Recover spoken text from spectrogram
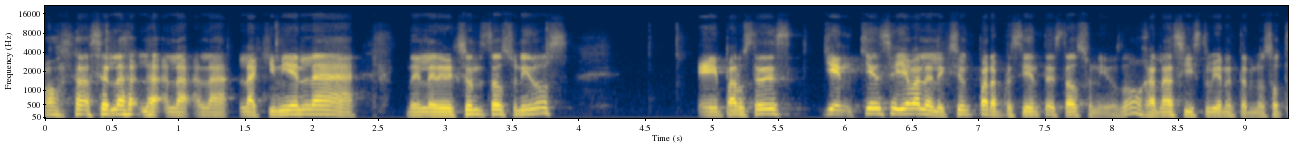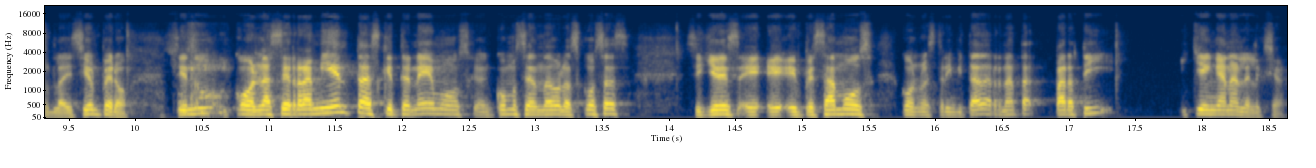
Vamos a hacer la, la, la, quiniela de la elección de Estados Unidos. Eh, para ustedes, ¿quién, ¿quién se lleva la elección para presidente de Estados Unidos? ¿no? Ojalá sí estuviera entre nosotros la edición, pero siendo, con las herramientas que tenemos, cómo se han dado las cosas, si quieres, eh, eh, empezamos con nuestra invitada, Renata. Para ti, ¿quién gana la elección?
